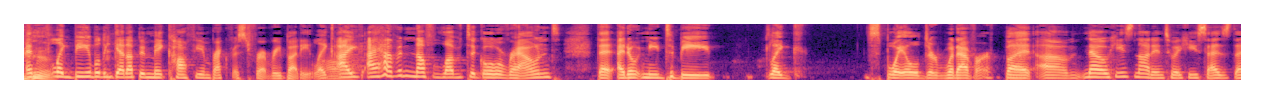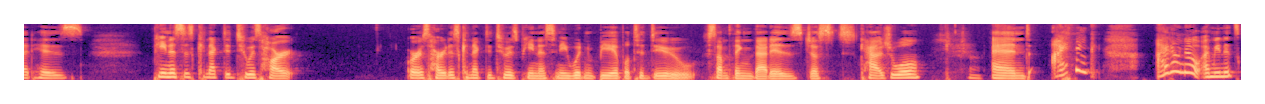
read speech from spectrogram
And like be able to get up and make coffee and breakfast for everybody. Like I, I have enough love to go around that I don't need to be like spoiled or whatever. But, um, no, he's not into it. He says that his penis is connected to his heart or his heart is connected to his penis and he wouldn't be able to do something that is just casual. And I think, I don't know. I mean, it's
